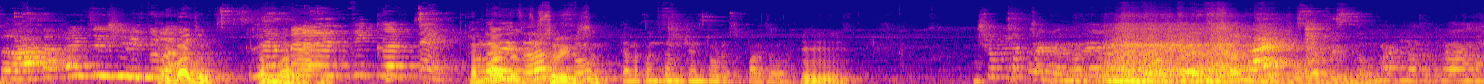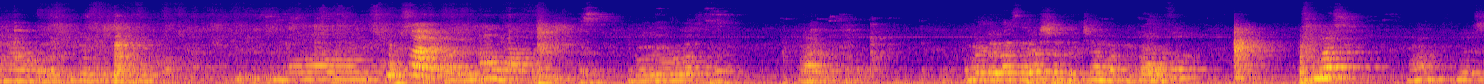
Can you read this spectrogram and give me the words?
तर आता खायचंय शिरी तुला. थांबा थांबा थांबा दुसरं त्याला पण चमच्याने थोडंसं पाजावं हम्म शपथ. काय करणार आहे? जोरात एकदम मटणाचं फ्राय म्हणून आवडलं तुझ्या बरोबर करू का? मग खूप सारं करेल, नऊ दहा. बघ एवढं वाजतं. फ्राय. मटण असं रश्श्यातच छान लागतं का? बस? बस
